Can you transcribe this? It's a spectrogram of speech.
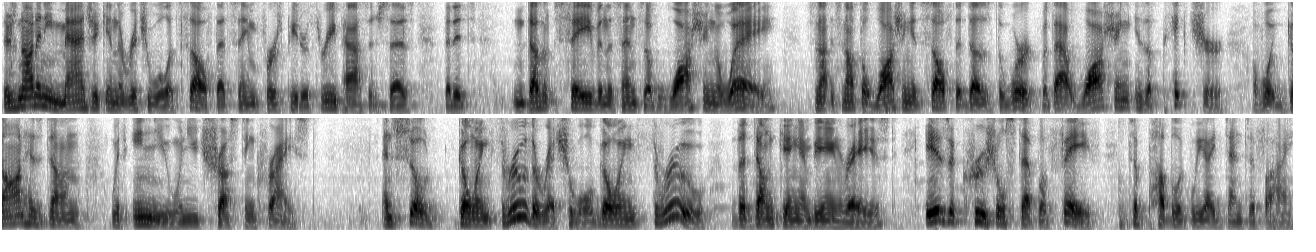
There's not any magic in the ritual itself. That same 1 Peter 3 passage says that it doesn't save in the sense of washing away. It's not, it's not the washing itself that does the work, but that washing is a picture of what God has done within you when you trust in Christ. And so, going through the ritual, going through the dunking and being raised, is a crucial step of faith to publicly identify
